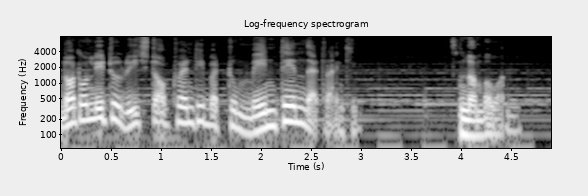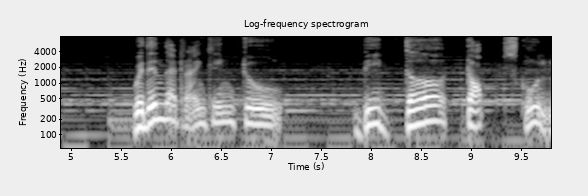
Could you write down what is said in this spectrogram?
not only to reach top 20, but to maintain that ranking, number one. Within that ranking, to be the top school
